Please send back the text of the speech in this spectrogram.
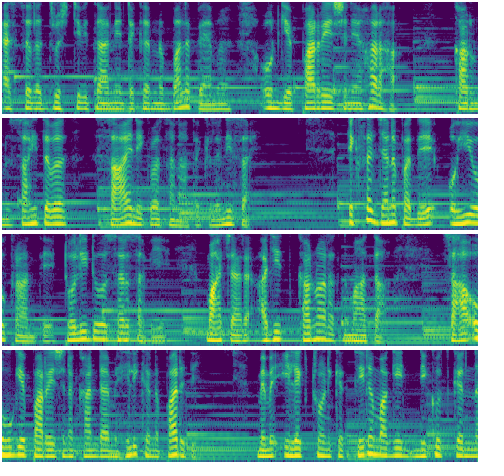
ඇස්සල දෘෂ්ටිවිතානයට කරන බලපෑම ඔවුන්ගේ පර්යේෂණය හරහා කරුණු සහිතව සායනිකව සනාත කළ නිසයි. එක්සත් ජනපදේ ඔහිෝ ප්‍රාන්තේ ටොලිඩෝ සරසවියේ මහාචාර අජිත් කරුණාරත්න මහතා සහ ඔහුගේ පර්ේෂණ කණ්ඩෑම හෙළිකන පරිදි මෙම ඉලෙක්ට්‍රෝනික තිර මගින් නිකුත් කරන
